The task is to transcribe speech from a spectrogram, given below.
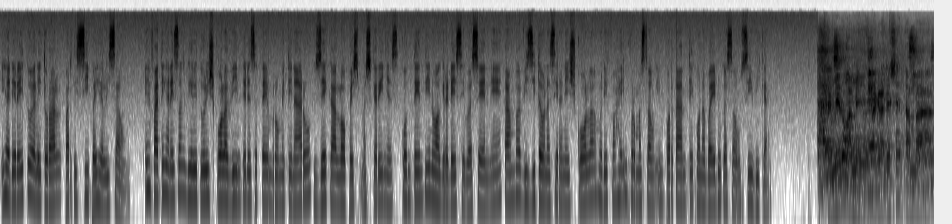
iha direito eleitoral participa eleição. E fating hanisang diretor Escola 20 de Setembro Metinaro, Zeca Lopes Mascarinhas, contente no agradece a CNE, tamba visita na sirene escola, onde faz informação importante com a educação cívica. Primeiro, a me agradece, tamba uh,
